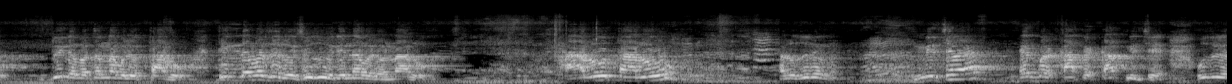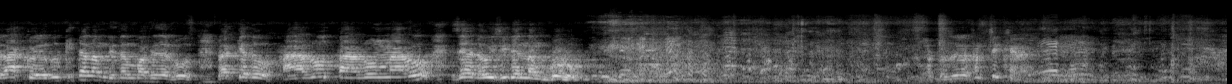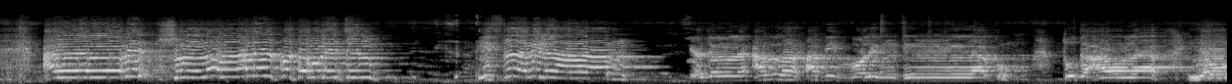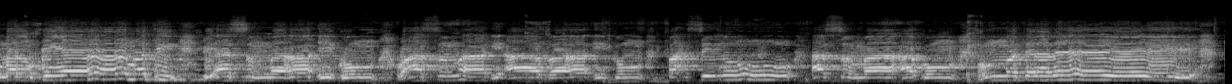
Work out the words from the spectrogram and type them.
দুই নম্বরটার নাম হইল তারু, তিন নম্বর যে রয়েছে ওইটার নাম নারু। থারু তারু মিলছে না? একবার কাপে, কাপ মিলছে। হুজুরে রাগ করে তো কিতা নাম দিতাম বাতিজার রোজ রাগ কে তো হারু তারো নারু, যে ওই সিটের নাম গরু। ঠিক না আল্লাহ হাবিব বলেন ইন্নাকুম তুদআউনা ইয়াউমাল কিয়ামাতি বিআসমাইকুম ওয়া আসমাই আবাইকুম ফাহসিনু আসমাআকুম উম্মতারে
